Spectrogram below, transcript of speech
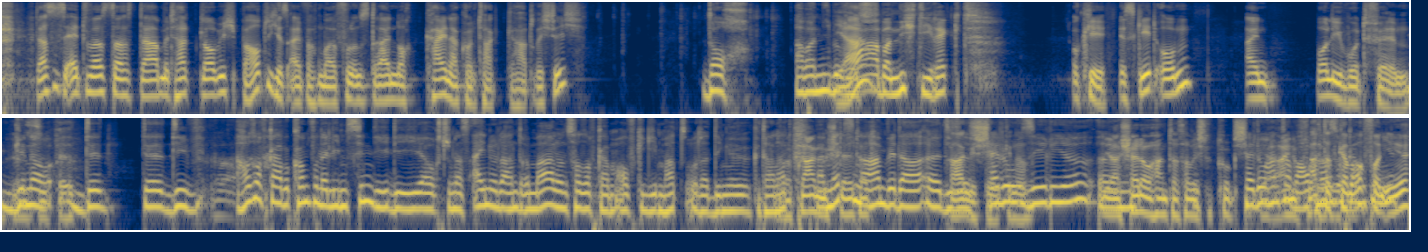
das ist etwas, das damit hat, glaube ich, behaupte ich jetzt einfach mal, von uns dreien noch keiner Kontakt gehabt, richtig? Doch, aber nie bewusst. Ja? Ja, aber nicht direkt. Okay, es geht um ein Bollywood-Film. Genau. äh, Die, die, die Hausaufgabe kommt von der lieben Cindy, die hier auch schon das ein oder andere Mal uns Hausaufgaben aufgegeben hat oder Dinge getan hat. Fragen Beim letzten Mal hat. haben wir da äh, diese genau. Shadow-Serie. ja, ähm, Shadowhunters habe ich geguckt. Shadowhunter ja, war auch Ach, das kam auch von ihr?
